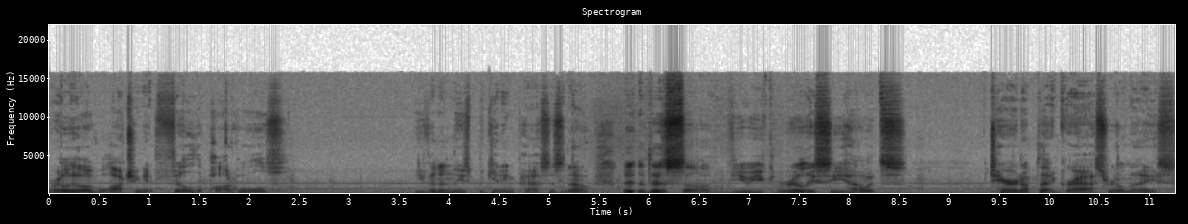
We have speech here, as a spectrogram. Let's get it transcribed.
I really love watching it fill the potholes, even in these beginning passes. Now, th this uh, view, you can really see how it's tearing up that grass real nice,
